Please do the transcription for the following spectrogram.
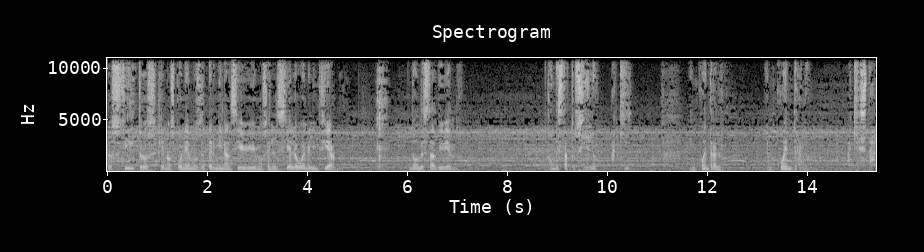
Los filtros que nos ponemos determinan si vivimos en el cielo o en el infierno. ¿Dónde estás viviendo? ¿Dónde está tu cielo? Aquí. Encuéntralo. Encuéntralo. Aquí está.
